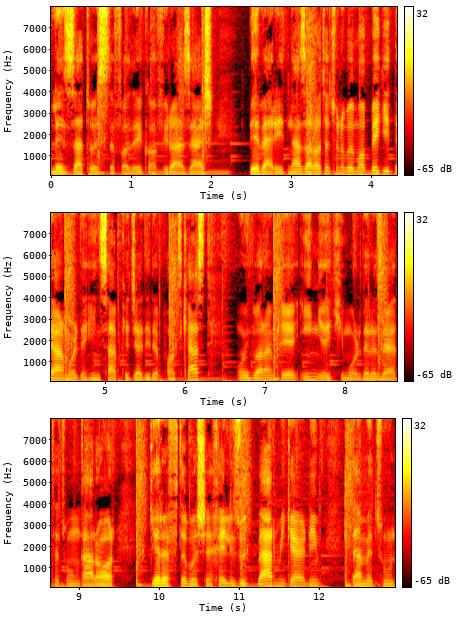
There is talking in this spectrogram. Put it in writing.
لذت و استفاده کافی رو ازش ببرید. نظراتتون رو به ما بگید در مورد این سبک جدید پادکست. امیدوارم که این یکی مورد رضایتتون قرار گرفته باشه. خیلی زود برمیگردیم. دمتون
